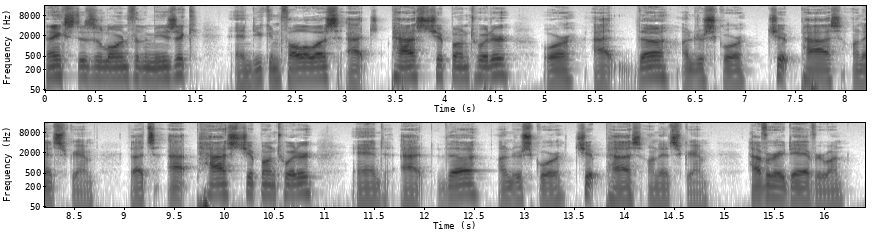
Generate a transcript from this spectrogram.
Thanks to Zilorn for the music, and you can follow us at Pass Chip on Twitter or at the underscore Chip Pass on Instagram. That's at Pass Chip on Twitter and at the underscore Chip Pass on Instagram. Have a great day, everyone.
